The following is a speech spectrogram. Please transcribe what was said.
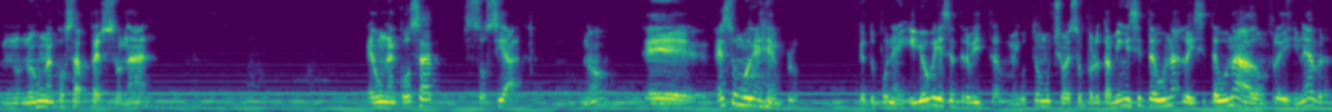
no es una cosa personal es una cosa social, ¿no? Eh, es un buen ejemplo que tú pones. Y yo vi esa entrevista, me gustó mucho eso, pero también hiciste una, le hiciste una a don Freddy Ginebra.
